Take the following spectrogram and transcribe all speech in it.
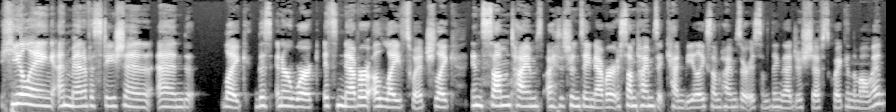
healing and manifestation and like this inner work, it's never a light switch. Like in sometimes, I shouldn't say never, sometimes it can be like sometimes there is something that just shifts quick in the moment.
